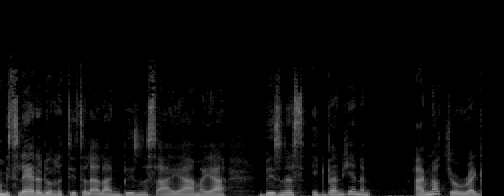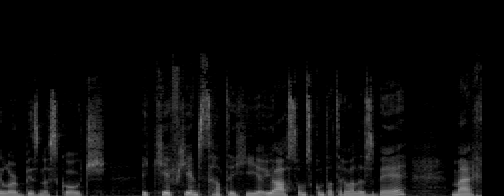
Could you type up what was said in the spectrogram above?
misleiden door de titel aligned business. Ah ja, maar ja, business. Ik ben geen... I'm not your regular business coach. Ik geef geen strategieën. Ja, soms komt dat er wel eens bij. Maar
